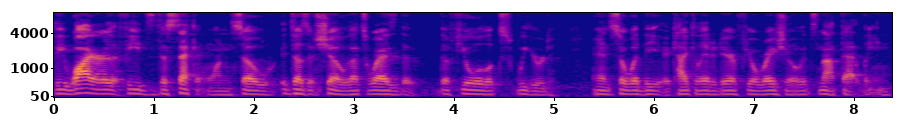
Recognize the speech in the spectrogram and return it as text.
the wire that feeds the second one, so it doesn't show. That's why the, the fuel looks weird. And so with the calculated air fuel ratio, it's not that lean.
